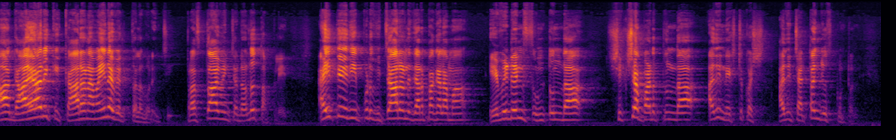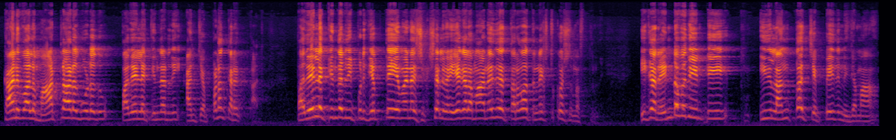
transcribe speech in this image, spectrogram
ఆ గాయానికి కారణమైన వ్యక్తుల గురించి ప్రస్తావించడంలో తప్పలేదు. అయితే ఇది ఇప్పుడు విచారణ జరపగలమా? ఎవిడెన్స్ ఉంటుందా? శిక్ష పడుతుందా? అది నెక్స్ట్ క్వశ్చన్. అది చట్టం చూసుకుంటుంది. కానీ వాళ్ళు మాట్లాడకూడదు పదేళ్ళ కిందది అని చెప్పడం కరెక్ట్ కాదు. పదేళ్ళ కిందది ఇప్పుడు చెప్తే ఏమైనా శిక్షలు వేయగలమా అనేది తర్వాత నెక్స్ట్ క్వశ్చన్ వస్తుంది. ఇక రెండవది ఏంటి? వీళ్ళంతా చెప్పేది నిజమా?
